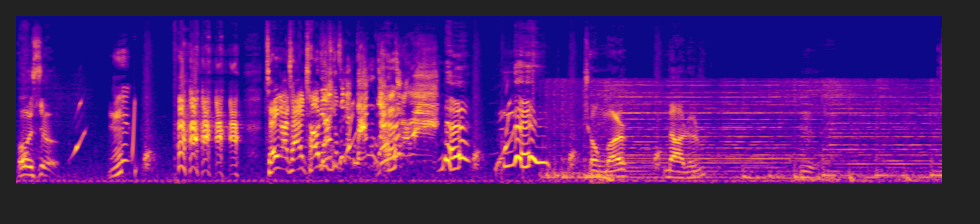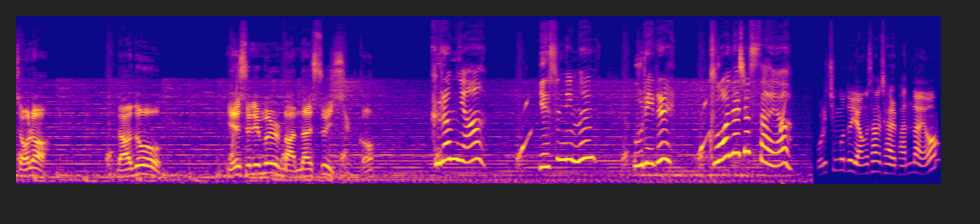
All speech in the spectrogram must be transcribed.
보스, 응? 제가 잘 처리 좀. 지금 당장 들어와. 네? 네. 정말 나를? 음. 써나, 나도 예수님을 만날 수 있을까? 그럼요. 예수님은 우리를 구원하셨어요. 우리 친구들 영상 잘 봤나요?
